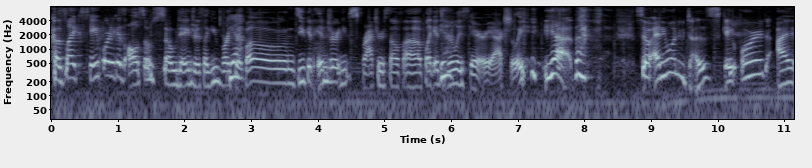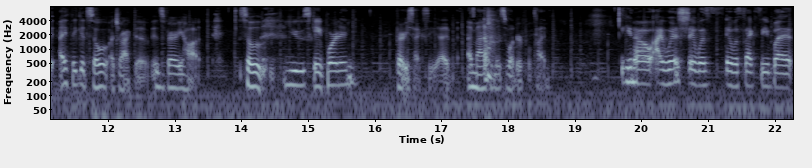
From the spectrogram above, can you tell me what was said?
Cause like skateboarding is also so dangerous. Like you break Yeah. your bones, you get injured, you scratch yourself up. Like it's Yeah. really scary actually. Yeah. That, so anyone who does skateboard, I I think it's so attractive. It's very hot. So you skateboarding, very sexy. I imagine it's a wonderful time. you know, I wish it was it was sexy, but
